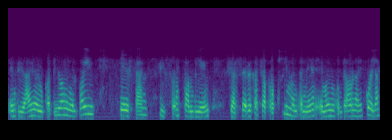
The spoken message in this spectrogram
entidades educativas en el país, esas cifras también se acercan, se aproximan también, hemos encontrado en las escuelas,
